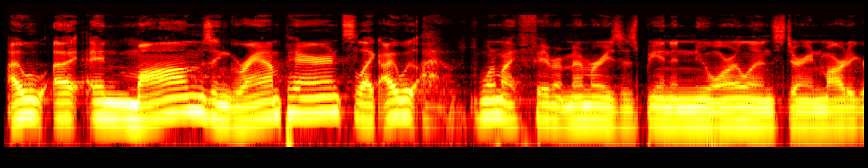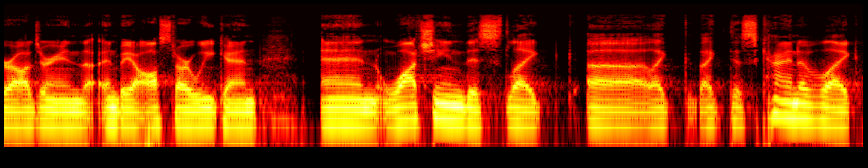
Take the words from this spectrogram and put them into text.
I, w- I- and moms and grandparents like I was one of my favorite memories is being in New Orleans during Mardi Gras during the NBA All Star Weekend and watching this like uh like like this kind of like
